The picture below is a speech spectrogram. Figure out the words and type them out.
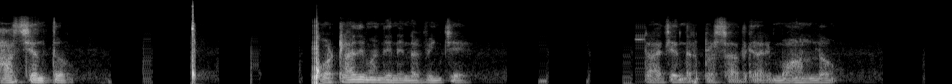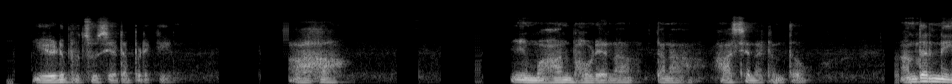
హాస్యంతో కోట్లాది మందిని నవ్వించే రాజేంద్ర ప్రసాద్ గారి మొహంలో ఏడుపు చూసేటప్పటికీ ఆహా ఈ మహానుభావుడైనా తన హాస్య నటనతో అందరినీ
